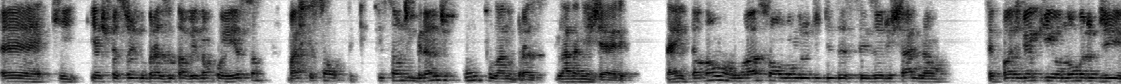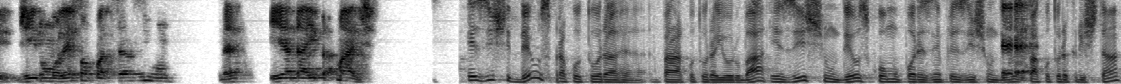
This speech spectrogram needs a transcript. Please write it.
é, que, que, as pessoas do Brasil talvez não conheçam, mas que são, que são de grande culto lá no Brasil, lá na Nigéria. Né? Então não, não é só o número de 16 orixás, não. Você pode ver que o número de, de são 401, né? e é daí para mais existe Deus para a cultura, para a cultura iorubá? Existe um Deus como, por exemplo, existe um Deus é. para a cultura cristã?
